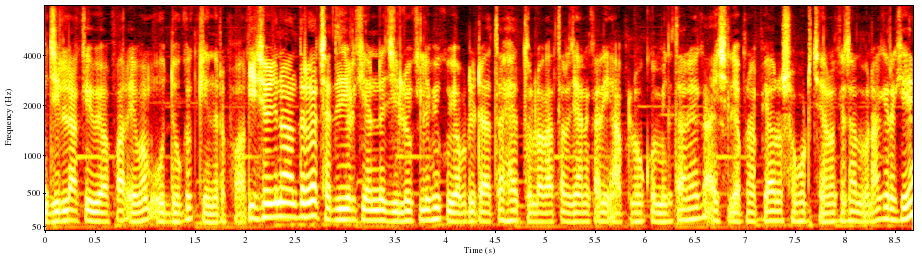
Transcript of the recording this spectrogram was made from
जिला के व्यापार व्यापार एवं उद्योग केंद्र पर इस योजना अंतर्गत छत्तीसगढ़ के अन्य जिलों के लिए भी कोई अपडेट आता है तो लगातार जानकारी आप लोगों को मिलता रहेगा, इसलिए अपना प्यार और सपोर्ट चैनल के साथ बना के रखिए।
